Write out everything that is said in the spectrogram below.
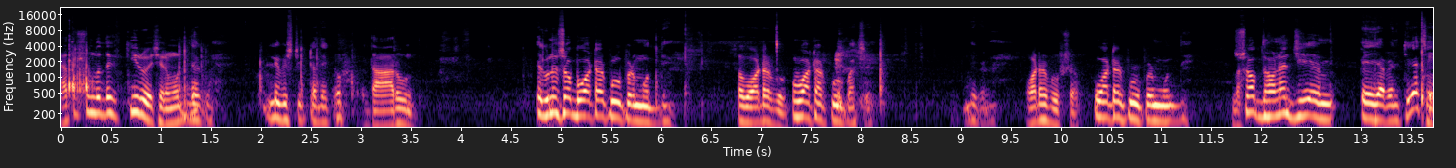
এত সুন্দর দেখে কি রয়েছে এর মধ্যে? দেখুন লিপস্টিকটা দেখুন। দারুণ। এগুলো সব ওয়াটার প্রুফের মধ্যে। সব ওয়াটারপ্রুফ ওয়াটার প্রুফ আছে। দেখুন। ওয়াটারপ্রুফ সব? ওয়াটার প্রুফের মধ্যে। সব ধরনের জি পেয়ে যাবেন ঠিক আছে?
